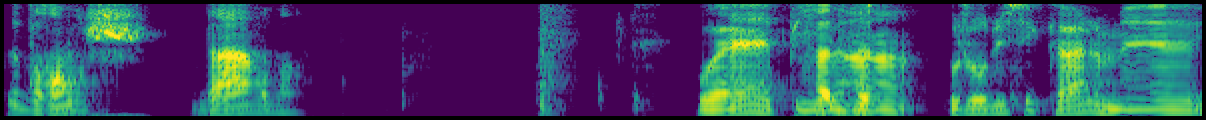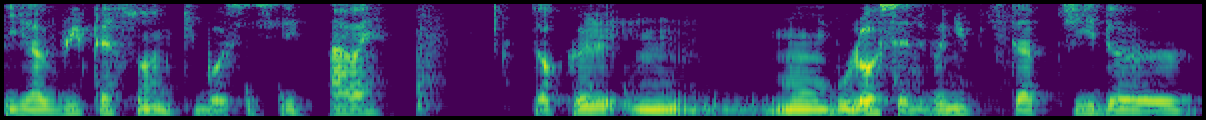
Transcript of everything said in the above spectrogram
de branches, d'arbres. Ouais, et puis ben, aujourd'hui c'est calme, mais il y a huit personnes qui bossent ici. Ah ouais? Donc euh, une- mon boulot c'est devenu petit à petit de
